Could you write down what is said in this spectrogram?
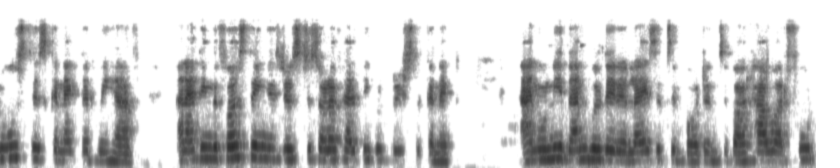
lose this connect that we have. And I think the first thing is just to sort of help people bridge the connect and only then will they realize its importance about how our food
